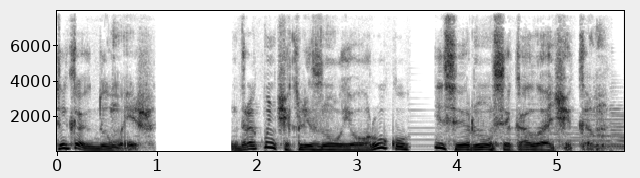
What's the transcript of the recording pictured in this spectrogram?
Ты как думаешь? Дракончик лизнул его руку и свернулся калачиком.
